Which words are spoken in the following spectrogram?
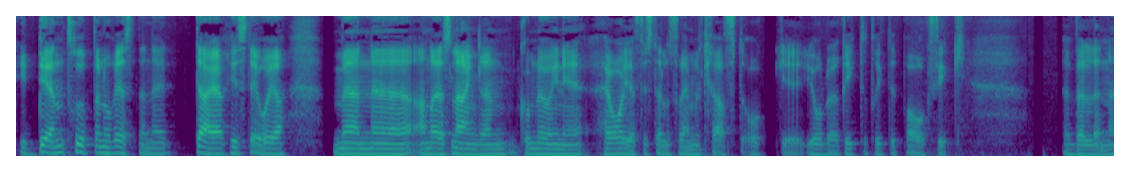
i den truppen och resten är där historia. Men eh, Andreas Landgren kom då in i HIF istället för Emil Kraft och eh, gjorde det riktigt, riktigt bra och fick eh, väl den,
